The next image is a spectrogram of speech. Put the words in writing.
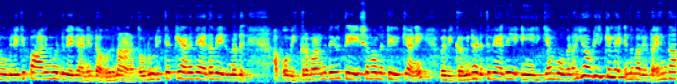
റൂമിലേക്ക് പാലും കൊണ്ടുവരികയാണ് കേട്ടോ. ഒരു നാണത്തോട് കൂടിയിട്ടൊക്കെയാണ് വേദ വരുന്നത്. അപ്പോൾ വിക്രമാണെന്നുണ്ടെങ്കിൽ ദേഷ്യം വന്നിട്ടിരിക്കുകയാണ്. അപ്പോൾ വിക്രമിന്റെ അടുത്ത് വേദ ഇരിക്കാൻ പോകണം അയ്യോ അവിടെ ഇരിക്കല്ലേ എന്ന് പറയട്ടോ എന്താ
